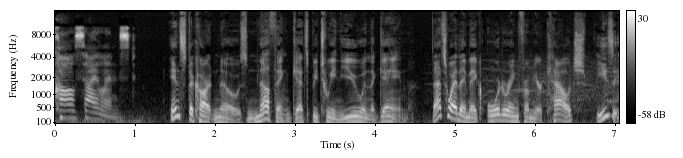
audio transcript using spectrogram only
Call silenced. Instacart knows nothing gets between you and the game. That's why they make ordering from your couch easy.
